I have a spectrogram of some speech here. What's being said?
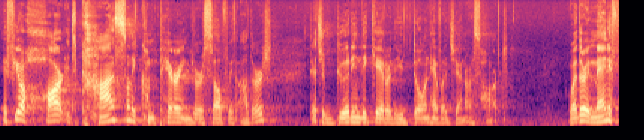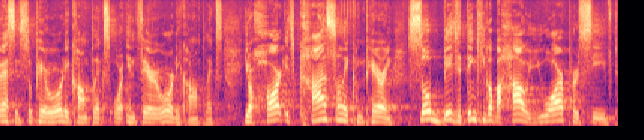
if your heart is constantly comparing yourself with others, that's a good indicator that you don't have a generous heart. Whether it manifests in superiority complex or inferiority complex, your heart is constantly comparing, so busy thinking about how you are perceived.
